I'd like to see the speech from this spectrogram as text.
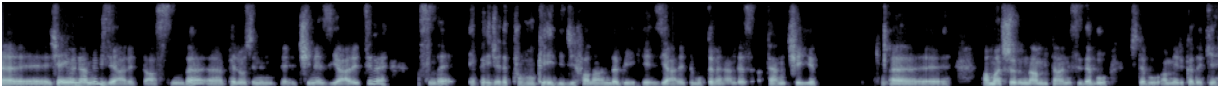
e, şey önemli bir ziyaretti aslında e, Pelosi'nin e, Çin'e ziyareti ve aslında epeyce de provoke edici falan da bir e, ziyaretti. Muhtemelen de zaten şeyi e, amaçlarından bir tanesi de bu. İşte bu Amerika'daki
